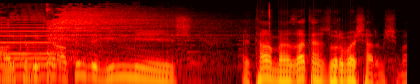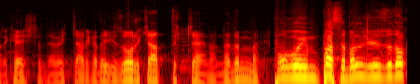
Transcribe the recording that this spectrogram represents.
Arkadakini atınca winmiş. E tamam ben zaten zoru başarmışım arkadaşlar. Demek ki arkadaki zor ki attık yani anladın mı? Pogo Impossible %90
